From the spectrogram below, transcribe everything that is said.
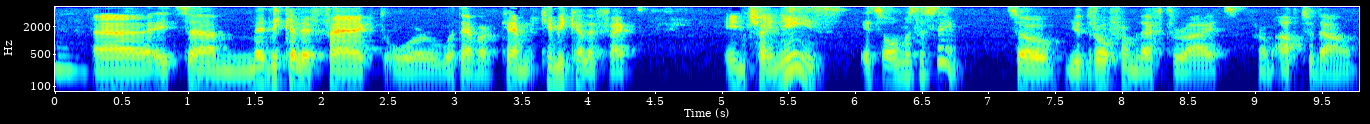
Mm. Uh, it's a medical effect or whatever, chem- chemical effect. In Chinese, it's almost the same. So you draw from left to right, from up to down.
